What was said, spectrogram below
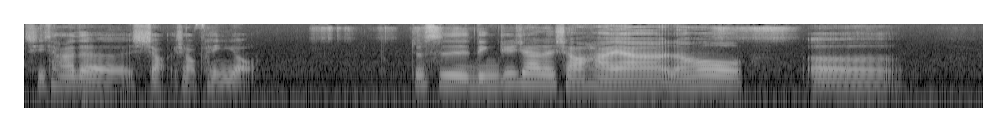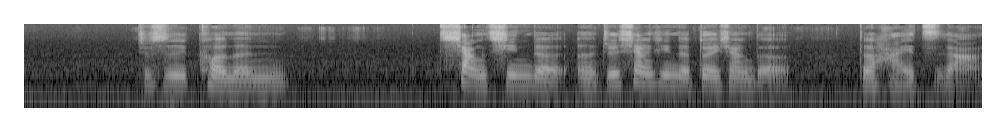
其他的小小朋友，就是邻居家的小孩啊，然后呃就是可能相亲的，呃就是相亲的对象的的孩子啊。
